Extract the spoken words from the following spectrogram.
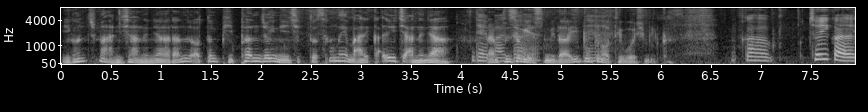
이건 좀 아니지 않느냐라는 어떤 비판적인 인식도 상당히 많이 깔리지 않느냐라는 네, 분석이. 있습니다. 이 부분 네. 어떻게 보십니까? 그러니까 저희가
